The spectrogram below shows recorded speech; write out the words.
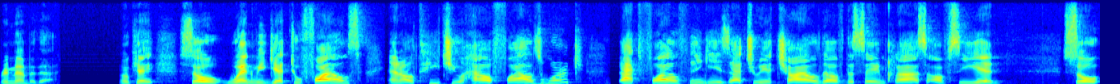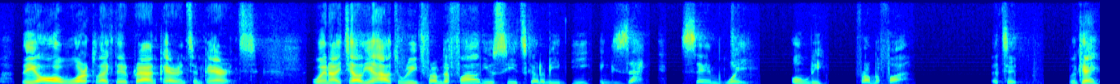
Remember that. Okay? So when we get to files, and I'll teach you how files work, that file thingy is actually a child of the same class of cin. So they all work like their grandparents and parents. When I tell you how to read from the file, you see it's going to be the exact same way, only from a file. That's it. Okay?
